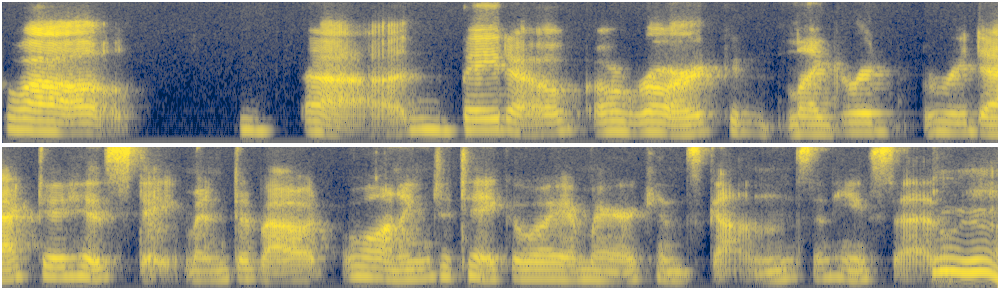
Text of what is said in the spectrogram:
Well, uh, Beto O'Rourke like re- redacted his statement about wanting to take away Americans' guns, and he said, Oh yeah,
